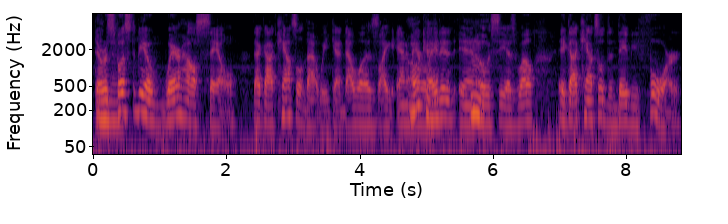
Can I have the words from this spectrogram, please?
There was supposed to be a warehouse sale that got canceled that weekend. That was like anime Okay. related in Hmm. OC as well. It got canceled the day before,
